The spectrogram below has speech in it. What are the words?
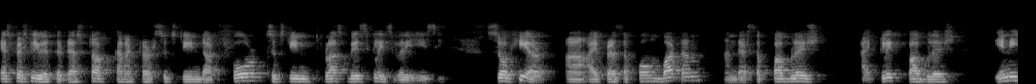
especially with the desktop connector 16.4, 16 plus, basically it's very easy. So here uh, I press the home button and there's a publish. I click publish. Any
